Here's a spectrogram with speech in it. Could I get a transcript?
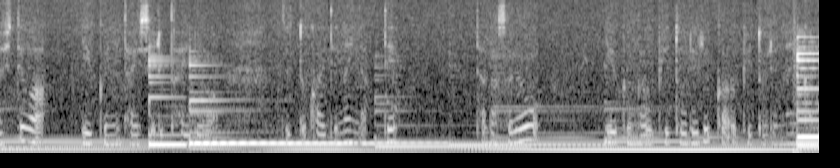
としてはゆうくんに対する態度はずっと変えてないんだって。ただそれをゆうくんが受け取れるか受け取れないか。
